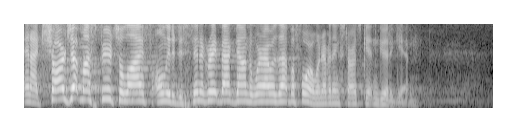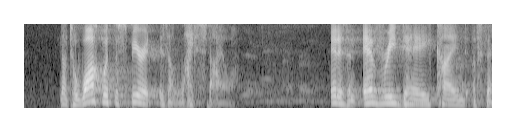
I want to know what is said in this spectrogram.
and I charge up my spiritual life only to disintegrate back down to where I was at before when everything starts getting good again. Now, to walk with the Spirit is a lifestyle. It is an everyday kind of thing.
